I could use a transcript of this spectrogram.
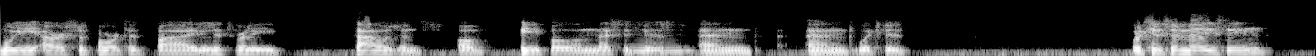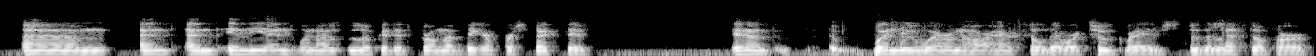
we are supported by literally thousands of people and messages mm-hmm. and and which is which is amazing. Um, and and in the end when i look at it from a bigger perspective you know when we were on Har Herzl there were two graves to the left of her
